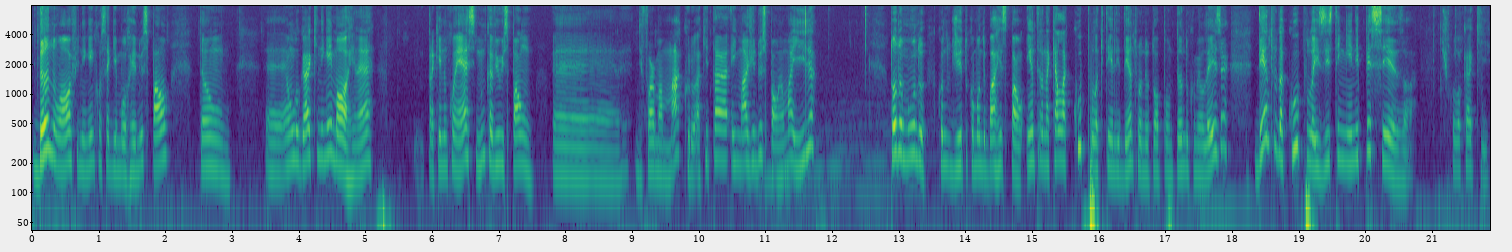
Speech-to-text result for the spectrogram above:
dano off, ninguém consegue morrer no spawn. Então é, é um lugar que ninguém morre, né? Para quem não conhece, nunca viu o spawn é, de forma macro, aqui tá a imagem do spawn. É uma ilha. Todo mundo, quando digita o comando barra spawn, entra naquela cúpula que tem ali dentro, onde eu estou apontando com o meu laser. Dentro da cúpula existem NPCs, ó. Deixa eu colocar aqui.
